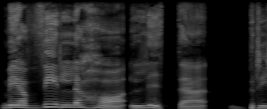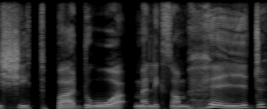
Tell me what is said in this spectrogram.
men jag ville ha lite Brigitte Bardot med liksom höjd,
